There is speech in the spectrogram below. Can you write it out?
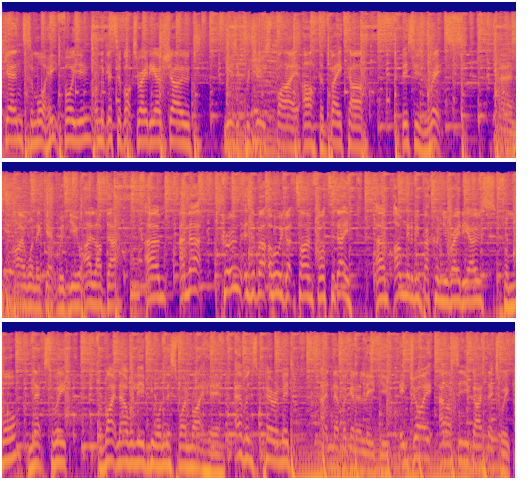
Again, some more heat for you on the Glitterbox Radio Show. Music produced by Arthur Baker. This is Ritz, and I want to get with you. I love that. Um, and that crew is about all we got time for today. Um, I'm going to be back on your radios for more next week. But right now, we leave you on this one right here Evans Pyramid and Never Gonna Leave You. Enjoy, and I'll see you guys next week.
